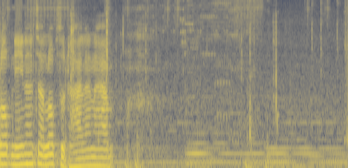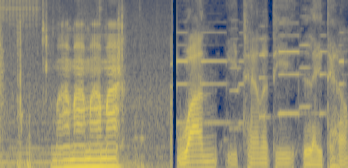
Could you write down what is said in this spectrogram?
รอบนี้น่าจะรอบสุดท้ายแล้วนะครับ มามามามา One eternity later.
